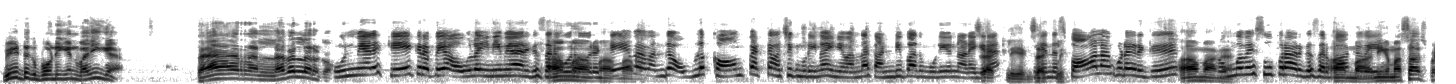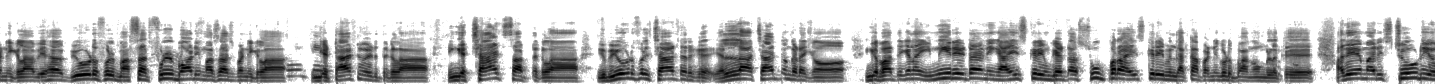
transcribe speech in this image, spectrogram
வீட்டுக்கு போனீங்கன்னு வைங்க. வேற லெவல்ல இருக்கும். உண்மையாலே கேக்குறப்பே அவ்வளவு இனிமையா இருக்கு சார். ஒரு ஒரு டேவை வந்து அவ்வளவு காம்பாக்டா வச்சுக்க முடியும்னா இங்க வந்தா கண்டிப்பா அது முடியும்னு நினைக்கிறேன். இந்த ஸ்பாலாம் கூட இருக்கு. ரொம்பவே சூப்பரா இருக்கு சார் ஆமா நீங்க மசாஜ் பண்ணிக்கலாம். We have beautiful massage full body massage பண்ணிக்கலாம். இங்க டாட்டூ எடுத்துக்கலாம். இங்க சாட் சாப்பிட்டுக்கலாம். இங்க பியூட்டிஃபுல் சாட் இருக்கு. எல்லா சாட்டும் கிடைக்கும். இங்க பாத்தீங்கன்னா இமீடியட்டா நீங்க ஐஸ்கிரீம் கேட்டா சூப்பரா ஐஸ்கிரீம் இந்த அக்கா பண்ணி கொடுப்பாங்க உங்களுக்கு. அதே மாதிரி ஸ்டூடியோ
